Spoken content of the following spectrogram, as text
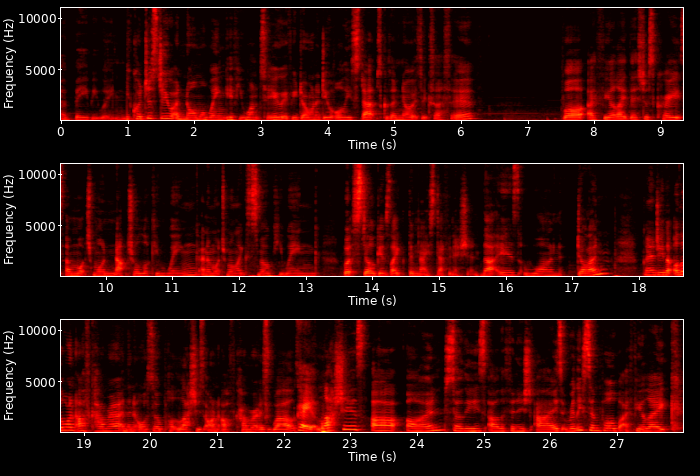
a baby wing. You could just do a normal wing if you want to, if you don't want to do all these steps because I know it's excessive. But I feel like this just creates a much more natural looking wing and a much more like smoky wing but still gives like the nice definition. That is one done. I'm gonna do the other one off camera and then also put lashes on off camera as well. Okay, lashes are on. So these are the finished eyes. Really simple, but I feel like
